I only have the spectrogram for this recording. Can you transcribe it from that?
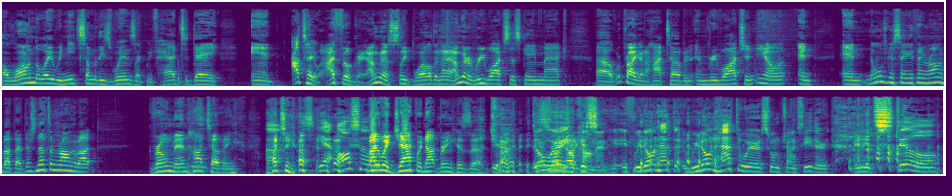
along the way, we need some of these wins like we've had today. And I'll tell you what, I feel great. I'm going to sleep well tonight. I'm going to rewatch this game, Mac. Uh, we're probably going to hot tub and, and rewatch, and you know, and and no one's going to say anything wrong about that. There's nothing wrong about grown men hot tubbing. Watching us, yeah, also- By the way, Jack would not bring his. Uh, Yeah. Don't No- worry, no because comment. if we don't have to, we don't have to wear swim trunks either, and it's still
